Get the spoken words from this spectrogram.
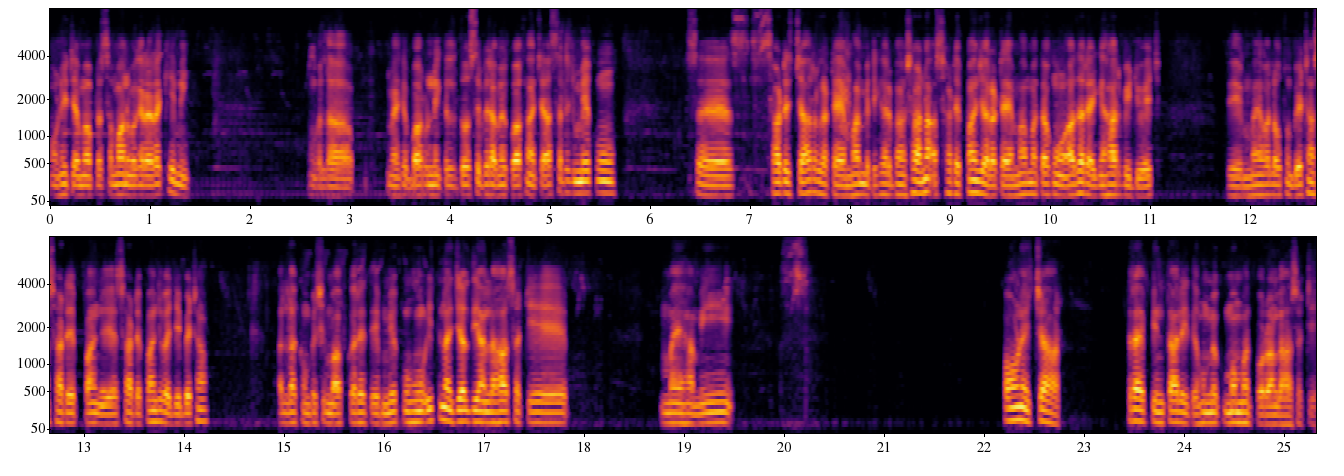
انہی ٹائم اپنا سامان رکھے می والا میں کہ باہر نکل دوست پھر میرے کو آخنا چاہ اصل میں کو ساڑھے چار والا ٹائم ہے میرے خیال میں ساڑھے پانچ والا ٹائم ہے میں تاکوں آدھا رہ گیا ہر ویڈیو تے میں والا اتوں بیٹھا ساڑھے پانچ ساڑھے پانچ بجے بیٹھا۔ اللہ کو بشی معاف کرے تے میرے کو ہوں اتنا جلدی لہا سٹے میں ہمیں پونے چار ترے پنتالی تے ہوں میرے کو محمد پور لہا سٹے۔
